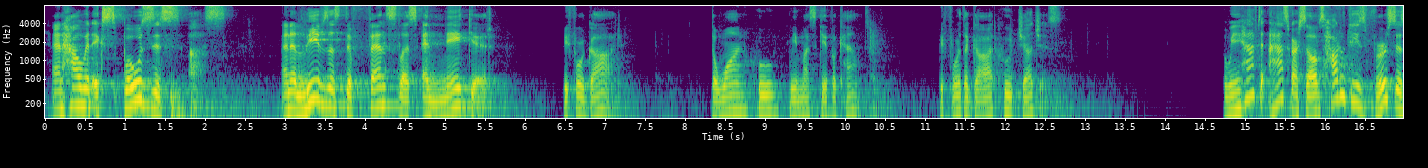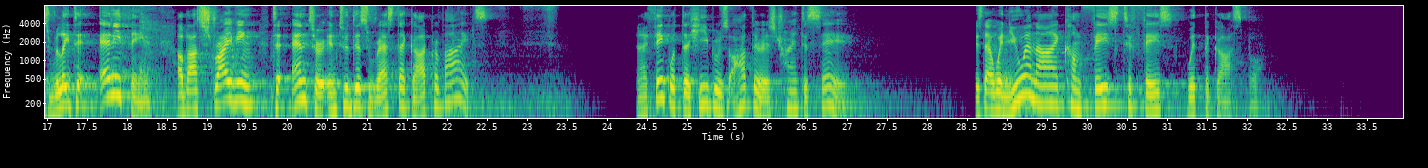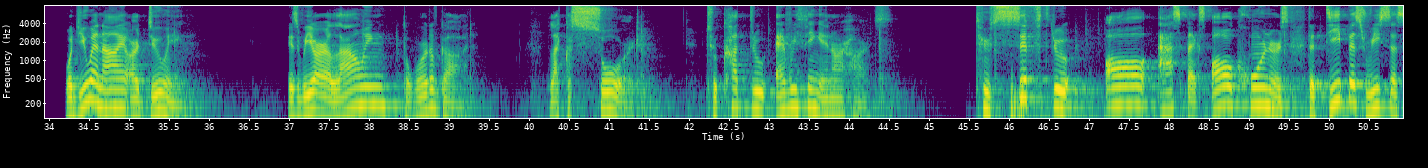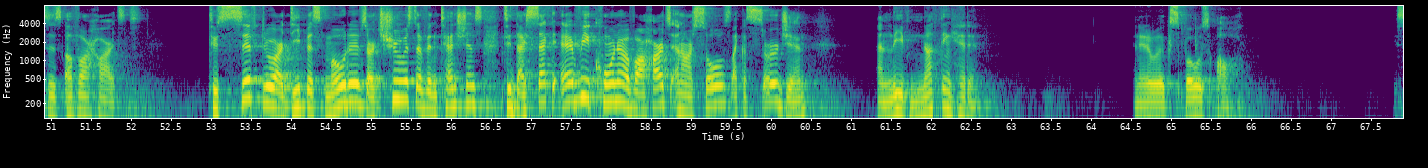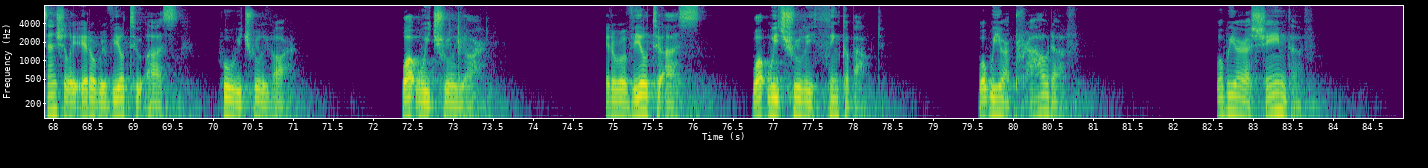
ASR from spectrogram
and how it exposes us and it leaves us defenseless and naked before God, the one who we must give account, before the God who judges. We have to ask ourselves how do these verses relate to anything about striving to enter into this rest that God provides? And I think what the Hebrews author is trying to say is that when you and I come face to face with the gospel, what you and I are doing is we are allowing the Word of God, like a sword, to cut through everything in our hearts, to sift through all aspects, all corners, the deepest recesses of our hearts to sift through our deepest motives, our truest of intentions, to dissect every corner of our hearts and our souls like a surgeon and leave nothing hidden. And it will expose all. Essentially, it'll reveal to us who we truly are, what we truly are. It'll reveal to us what we truly think about, what we are proud of what we are ashamed of,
